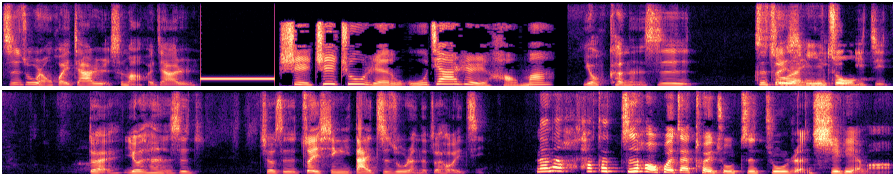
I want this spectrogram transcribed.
蜘蛛人回家日是吗？回家日是蜘蛛人无家日好吗？有可能是蜘蛛人一遗作一集，对，有可能是就是最新一代蜘蛛人的最后一集，那那他他之后会再推出蜘蛛人系列吗？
